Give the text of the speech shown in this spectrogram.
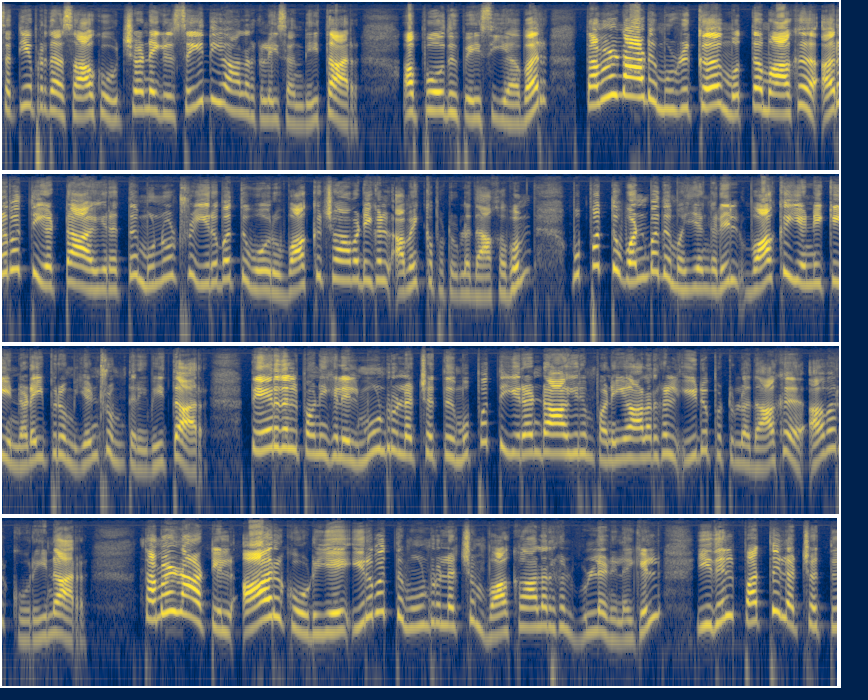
சத்யபிரதா சாஹூ சென்னையில் செய்தியாளர்களை சந்தித்தார். அப்போது பேசிய அவர் தமிழ்நாடு முழுக்க மொத்தமாக அறுபத்தி எட்டாயிரத்து முன்னூற்று இருபத்தி ஓரு வாக்குச்சாவடிகள் அமைக்கப்பட்டுள்ளதாகவும் முப்பத்து ஒன்பது மையங்களில் வாக்கு எண்ணிக்கை நடைபெறும் என்றும் தெரிவித்தார். தேர்தல் பணிகளில் மூன்று லட்சத்து முப்பத்தி இரண்டாயிரம் பணியாளர்கள் ஈடுபட்டுள்ளதாக அவர் கூறினார். தமிழ்நாட்டில் ஆறு கோடியே இருபத்தி மூன்று லட்சம் வாக்காளர்கள் உள்ள நிலையில் இதில் பத்து லட்சத்து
